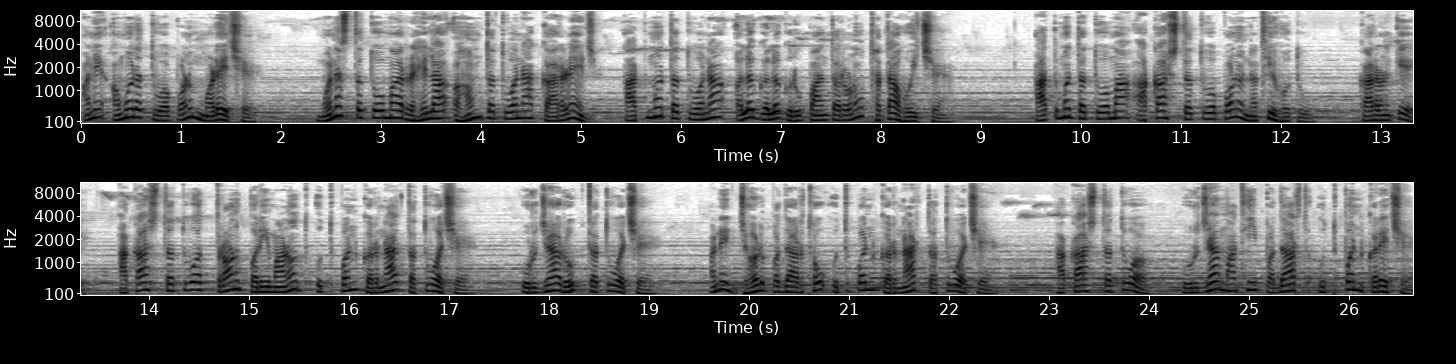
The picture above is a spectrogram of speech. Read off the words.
અને અમરત્વ પણ મળે છે. મનસ્તત્વમાં રહેલા અહમતત્વના કારણે જ આત્મતત્વના અલગ અલગ રૂપાંતરણો થતા હોય છે. આત્મતત્વમાં આકાશ તત્વ પણ નથી હોતું, કારણ કે આકાશ તત્વ ત્રણ પરિમાણો ઉત્પન્ન કરનાર તત્વ છે. ઉર્જારૂપ તત્વ છે અને જળ પદાર્થો ઉત્પન્ન કરનાર તત્વ છે. આકાશ તત્વ ઉર્જામાંથી પદાર્થ ઉત્પન્ન કરે છે.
